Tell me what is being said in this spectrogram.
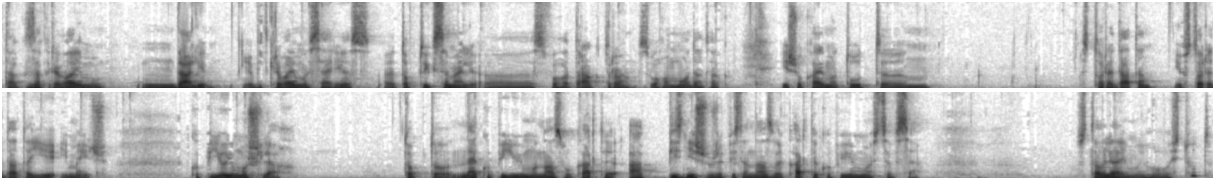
Так, закриваємо. Далі відкриваємо Series, е, тобто XML е, свого трактора, свого мода, так? І шукаємо тут ем, Story Data, і в Story Data є image. Копіюємо шлях. Тобто не копіюємо назву карти, а пізніше, вже після назви карти, копіюємо ось це все. Вставляємо його ось тут,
